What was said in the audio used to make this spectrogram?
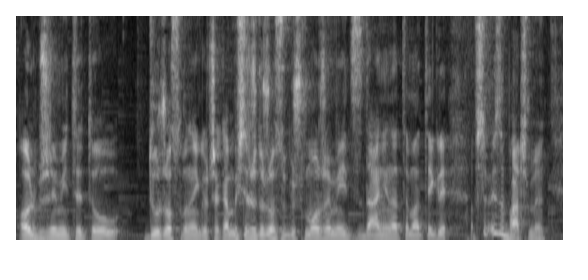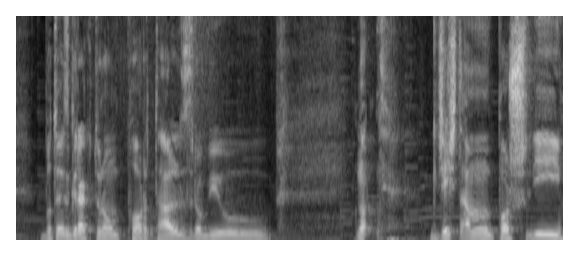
Olbrzymi tytuł. Dużo osób na niego czeka. Myślę, że dużo osób już może mieć zdanie na temat tej gry. A w sumie zobaczmy. Bo to jest gra, którą Portal zrobił no, gdzieś tam poszli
